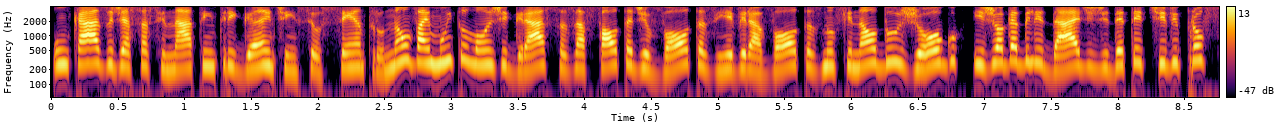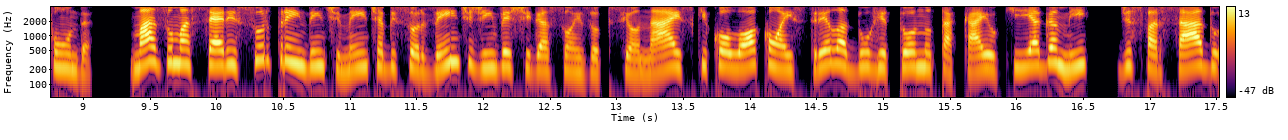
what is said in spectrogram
Um caso de assassinato intrigante em seu centro não vai muito longe graças à falta de voltas e reviravoltas no final do jogo e jogabilidade de detetive profunda mas uma série surpreendentemente absorvente de investigações opcionais que colocam a estrela do retorno Takayuki Yagami, disfarçado,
